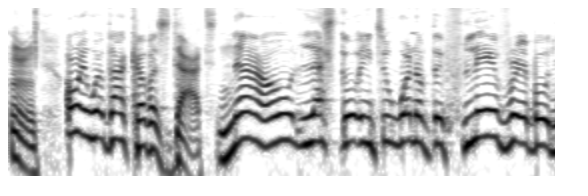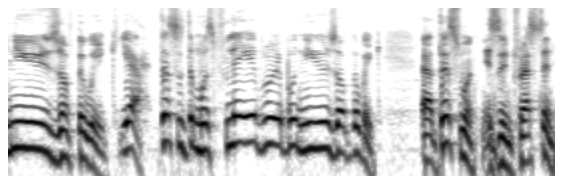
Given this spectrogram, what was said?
Hmm. All right, well, that covers that. Now, let's go into one of the flavorable news of the week. Yeah, this is the most flavorable news of the week. Uh, this one is interesting.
